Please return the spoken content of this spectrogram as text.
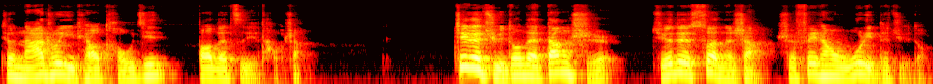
就拿出一条头巾包在自己头上。这个举动在当时绝对算得上是非常无礼的举动，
